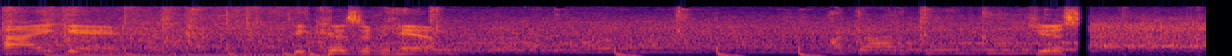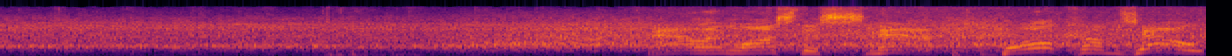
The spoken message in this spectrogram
High game because of him. Just Allen lost the snap. Ball comes out.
